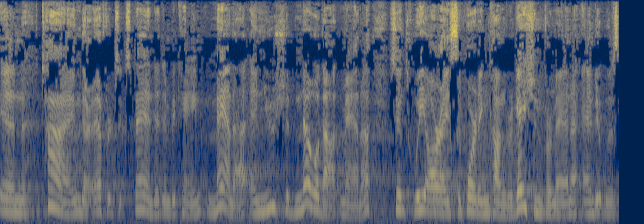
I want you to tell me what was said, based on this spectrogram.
In time, their efforts expanded and became Manna, and you should know about Manna since we are a supporting congregation for Manna, and it was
